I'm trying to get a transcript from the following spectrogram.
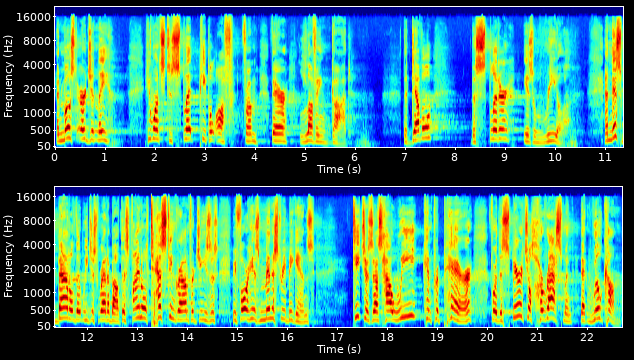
And most urgently, he wants to split people off from their loving God. The devil, the splitter, is real. And this battle that we just read about, this final testing ground for Jesus before his ministry begins, teaches us how we can prepare for the spiritual harassment that will come.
